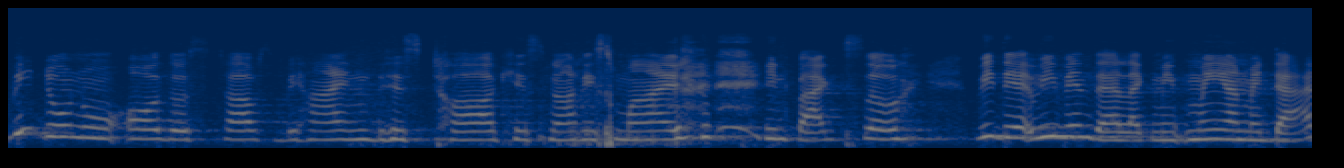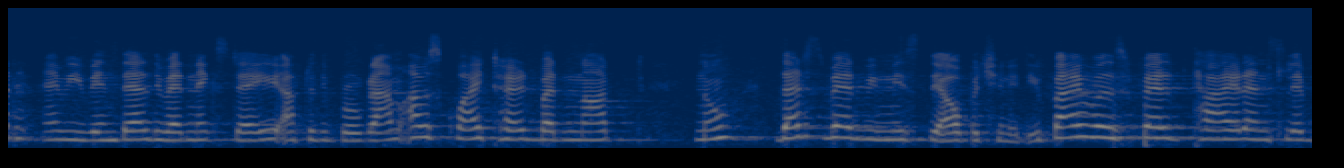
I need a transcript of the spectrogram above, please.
we don't know all those stuffs behind his talk, his snotty smile, in fact. So we, there, we went there, like me, me and my dad, and we went there the very next day after the program. I was quite tired, but not, you know, that's where we missed the opportunity. If I was felt tired and slept,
